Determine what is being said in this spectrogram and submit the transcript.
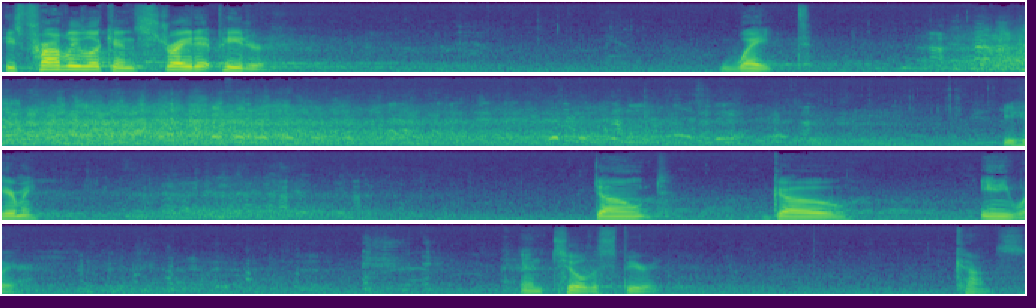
He's probably looking straight at Peter. Wait. You hear me? Don't go anywhere until the Spirit comes.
